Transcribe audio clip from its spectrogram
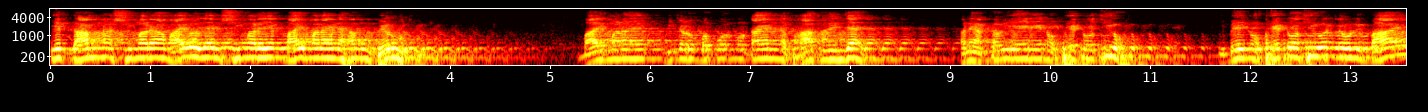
એક ગામના સીમાડે આમ હાયલો જાય સીમાડે એક બાઈ માણા એને સામું ભેળું થયું. બાઈ માણાએ બિચારો બપોરનો ટાઈમ ને ભાત લઈને જાય અને આ કવિ એનો ભેટો થયો. એ બેયનો ભેટો થયો એટલે ઓલી બાઈ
